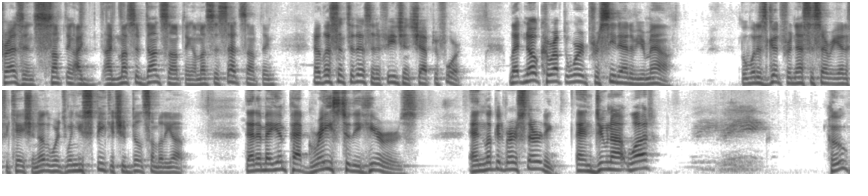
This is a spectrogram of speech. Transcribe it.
presence. Something, I, I must have done something. I must have said something. Now, listen to this in Ephesians chapter 4. Let no corrupt word proceed out of your mouth, but what is good for necessary edification. In other words, when you speak, it should build somebody up, that it may impact grace to the hearers. And look at verse 30. And do not what? Who?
